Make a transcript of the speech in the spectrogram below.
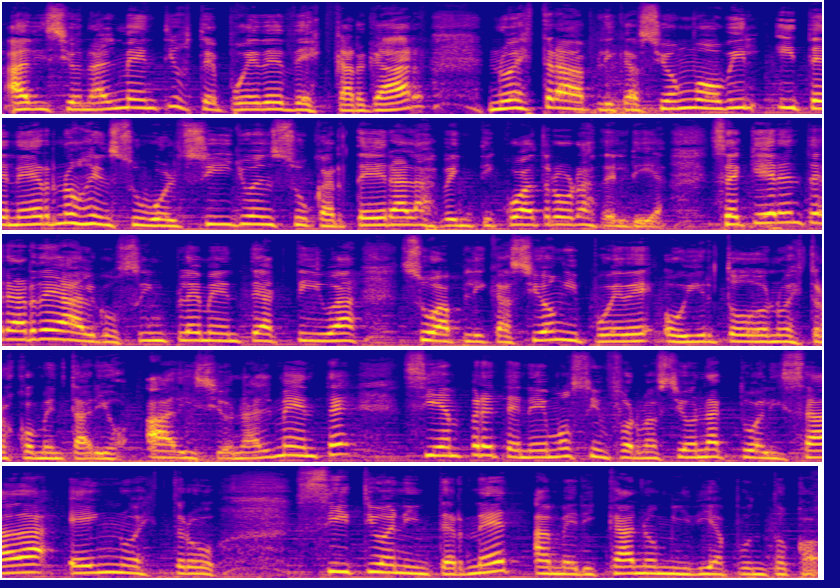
Adicionalmente, usted puede descargar nuestra aplicación móvil y tenernos en su bolsillo, en su cartera, las 24 horas del día. ¿Se quiere enterar de algo? Simplemente activa su aplicación y puede oír todos nuestros comentarios. Adicionalmente, siempre tenemos información actual en nuestro sitio en internet americanomedia.com.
